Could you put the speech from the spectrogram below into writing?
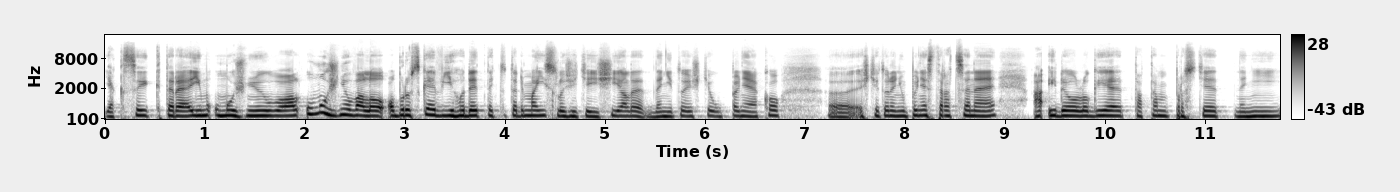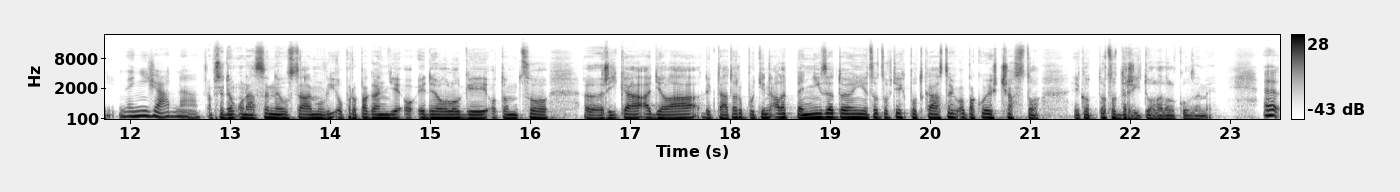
jaksi, které jim umožňoval, umožňovalo obrovské výhody, teď to tady mají složitější, ale není to ještě úplně jako, eh, ještě to není úplně ztracené a ideologie, ta tam prostě není, není žádná. A přitom u nás se neustále mluví o propagandě, o ideologii, o tom, co eh, říká a dělá diktátor Putin, ale peníze to je něco, co v těch podcastech opakuješ často, jako to, co drží tuhle velkou zemi. Eh,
